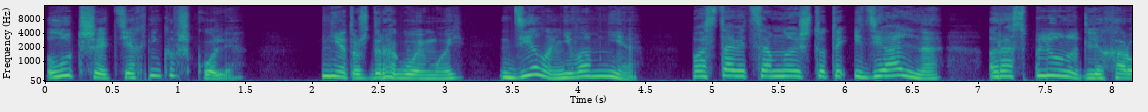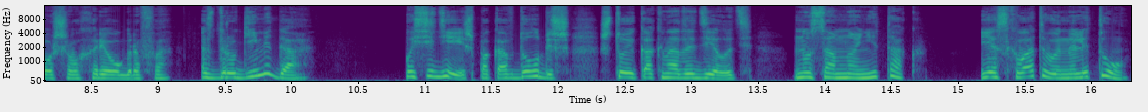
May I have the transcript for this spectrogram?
лучшая техника в школе. Нет уж, дорогой мой, дело не во мне. Поставить со мной что-то идеально, расплюнуть для хорошего хореографа. С другими да. Посидеешь, пока вдолбишь, что и как надо делать. Но со мной не так. Я схватываю на лету,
